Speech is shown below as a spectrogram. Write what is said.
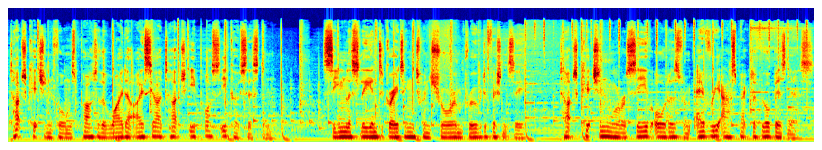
TouchKitchen forms part of the wider ICRTouch EPOS ecosystem. Seamlessly integrating to ensure improved efficiency, TouchKitchen will receive orders from every aspect of your business,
